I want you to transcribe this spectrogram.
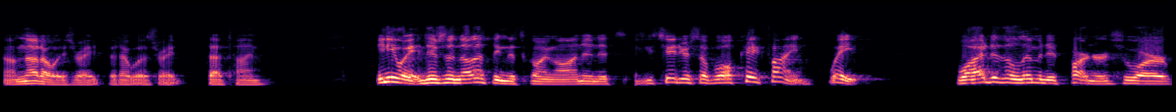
I'm not always right, but I was right that time. Anyway, there's another thing that's going on, and it's you say to yourself, well, okay, fine. Wait, why do the limited partners who are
